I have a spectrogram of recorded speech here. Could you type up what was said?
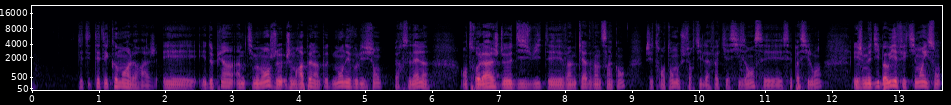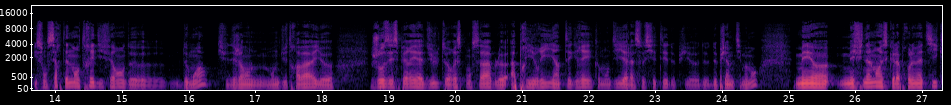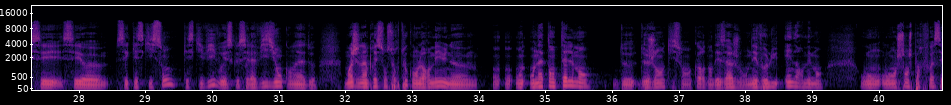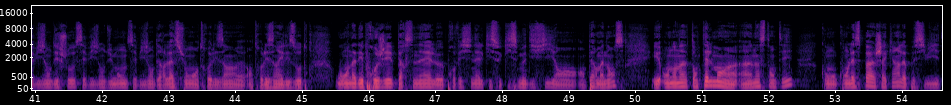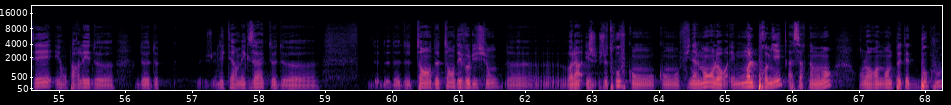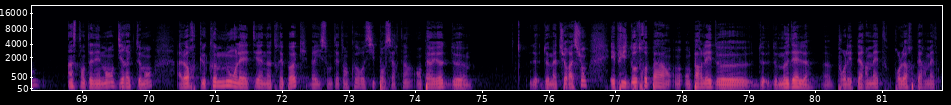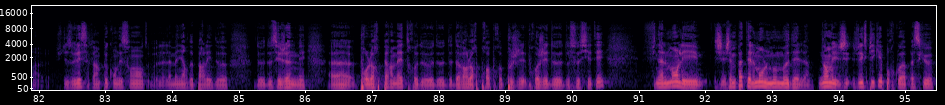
T'étais comment à leur âge? Et, et, depuis un, petit moment, je, je, me rappelle un peu de mon évolution personnelle entre l'âge de 18 et 24, 25 ans. J'ai 30 ans, donc je suis sorti de la fac il y a 6 ans, c'est pas si loin. Et je me dis, bah oui, effectivement, ils sont, ils sont certainement très différents de, de moi, qui suis déjà dans le monde du travail. Euh, j'ose espérer, adulte, responsable, a priori intégré, comme on dit, à la société depuis, euh, depuis un petit moment. Mais, euh, mais finalement, est-ce que la problématique, c'est euh, qu'est-ce qu'ils sont, qu'est-ce qu'ils vivent, ou est-ce que c'est la vision qu'on a d'eux? Moi, j'ai l'impression surtout qu'on leur met une... On, attend tellement de gens qui sont encore dans des âges où on évolue énormément où on, change parfois sa vision des choses, sa vision du monde, sa vision des relations entre les uns, euh, entre les uns et les autres, où on a des projets personnels, euh, professionnels qui se, qui se modifient en, permanence, et on en attend tellement à, un instant T qu'on ne laisse pas à chacun la possibilité, et on parlait de, de, les termes exacts de de, temps de temps d'évolution voilà. Et je, trouve qu'on finalement et moi le premier à certains moments on leur en demande peut-être beaucoup instantanément, directement, alors que comme nous on l'a été à notre époque, bah, ils sont peut-être encore aussi pour certains en période de, de, maturation. Et puis d'autre part, on, parlait de, de, modèles euh, pour les permettre, pour leur permettre. Euh, je suis désolé, ça fait un peu condescendant la manière de parler de, de, ces jeunes, mais euh, pour leur permettre d'avoir leur propre projet, de, société. Finalement, j'aime pas tellement le mot modèle. Non, mais je vais expliquer pourquoi. Parce que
